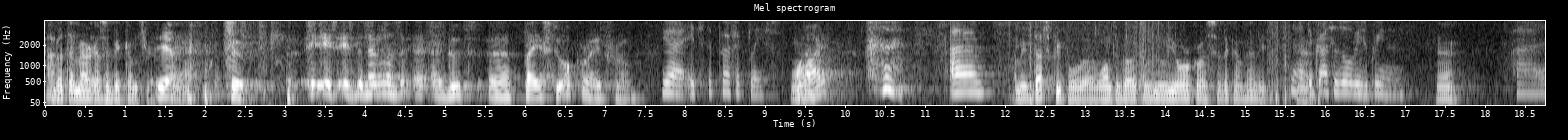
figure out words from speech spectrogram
but America is a big country. Yeah, true. Is, is the Netherlands a, a good uh, place to operate from? Yeah, it's the perfect place. Why? Um, I mean, Dutch people uh, want to go to New York or Silicon Valley. yeah, Yeah. the grass is always greener. Yeah. Uh,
